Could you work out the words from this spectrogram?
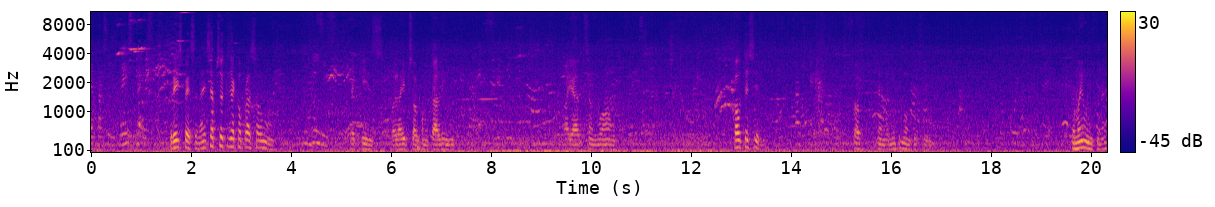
a partir de 3 peças. Três peças, né? E se a pessoa quiser comprar só uma? 15. É 15. Olha aí, pessoal, como tá lindo. Olha de São João. Qual o tecido? Só tenda, muito bom o tecido. Tamanho único, né?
